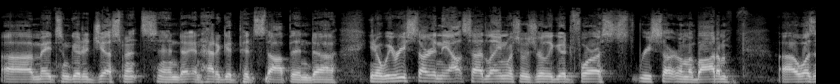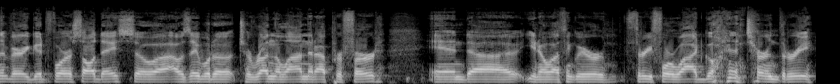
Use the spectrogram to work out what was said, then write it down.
Uh, made some good adjustments and uh, and had a good pit stop. And uh, you know we restarted in the outside lane, which was really good for us. Restarting on the bottom uh, wasn't very good for us all day, so uh, I was able to to run the line that I preferred. And uh, you know I think we were three four wide going in turn three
